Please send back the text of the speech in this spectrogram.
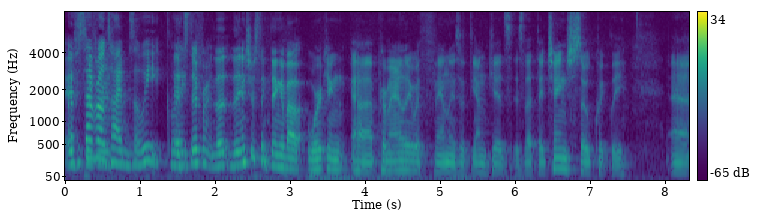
it's several times a week. Like, it's different. The, the interesting thing about working uh, primarily with families with young kids is that they change so quickly. Uh,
